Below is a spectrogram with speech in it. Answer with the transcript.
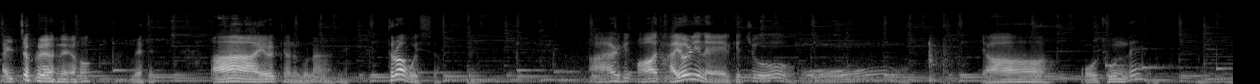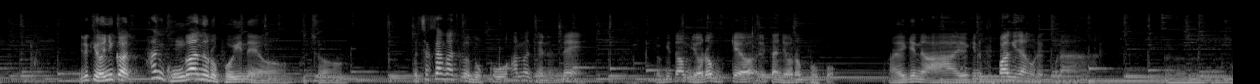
아 이쪽으로 여네요. 네. 아 이렇게 하는구나. 네. 들어와 보시죠. 네. 아 이렇게 아다 열리네 이렇게 쭉. 오. 야, 오 좋은데? 이렇게 여니까 한 공간으로 보이네요. 그렇죠. 책상 같은 거 놓고 하면 되는데 여기도 한번 열어볼게요. 일단 열어보고. 아 여기는 아 여기는 붙박이장으로 했구나. 음,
